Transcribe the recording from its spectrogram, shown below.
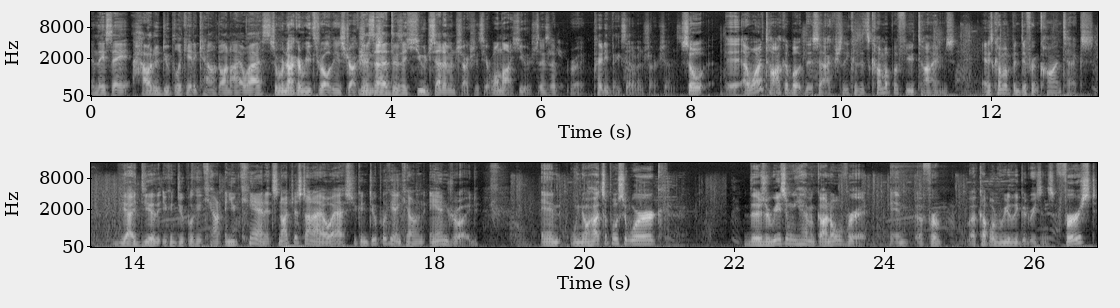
and they say how to duplicate account on iOS. So we're not going to read through all the instructions. There's a there's a huge set of instructions here. Well, not huge. There's a Right. pretty big set of instructions. So uh, I want to talk about this actually because it's come up a few times and it's come up in different contexts. The idea that you can duplicate account and you can. It's not just on iOS. You can duplicate account on Android, and we know how it's supposed to work. There's a reason we haven't gone over it, and uh, for a couple of really good reasons. First,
